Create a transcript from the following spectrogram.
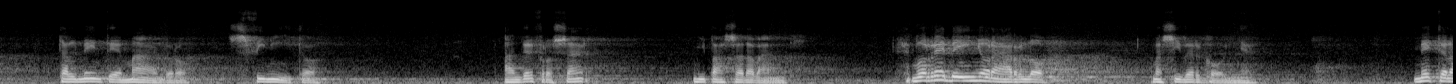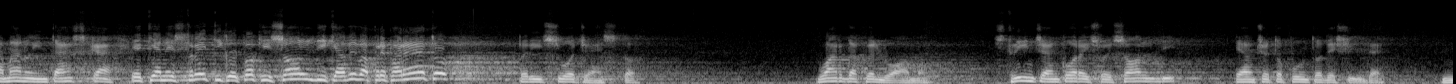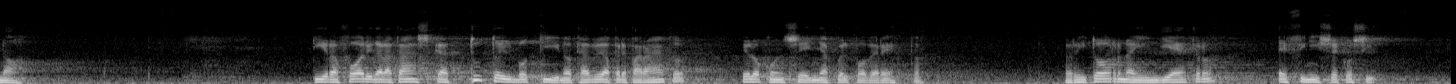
talmente è magro, sfinito André Frossard gli passa davanti. Vorrebbe ignorarlo, ma si vergogna. Mette la mano in tasca e tiene stretti quei pochi soldi che aveva preparato per il suo gesto. Guarda quell'uomo, stringe ancora i suoi soldi e a un certo punto decide, no tira fuori dalla tasca tutto il bottino che aveva preparato e lo consegna a quel poveretto. Ritorna indietro e finisce così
